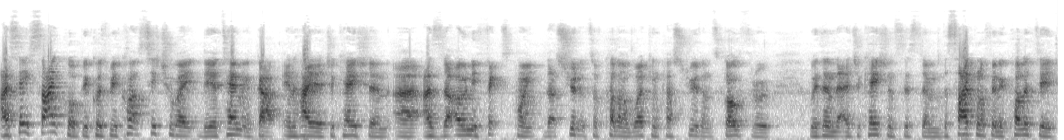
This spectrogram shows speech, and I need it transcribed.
I say cycle because we can't situate the attainment gap in higher education uh, as the only fixed point that students of colour and working class students go through within the education system. The cycle of inequality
